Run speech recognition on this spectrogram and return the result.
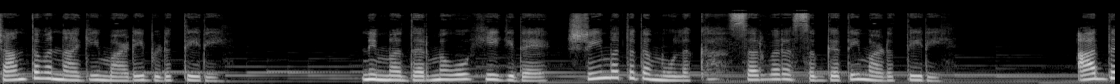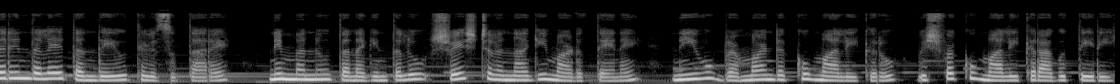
ಶಾಂತವನ್ನಾಗಿ ಮಾಡಿ ಬಿಡುತ್ತೀರಿ. ನಿಮ್ಮ ಧರ್ಮವು ಹೀಗಿದೆ. ಶ್ರೀಮತದ ಮೂಲಕ ಸರ್ವರ ಸದ್ಗತಿ ಮಾಡುತ್ತೀರಿ. ಆದ್ದರಿಂದಲೇ ತಂದೆಯು ತಿಳಿಸುತ್ತಾರೆ ನಿಮ್ಮನ್ನು ತನಗಿಂತಲೂ ಶ್ರೇಷ್ಠರನ್ನಾಗಿ ಮಾಡುತ್ತೇನೆ. ನೀವು ಬ್ರಹ್ಮಾಂಡಕ್ಕೂ ಮಾಲೀಕರು, ವಿಶ್ವಕ್ಕೂ ಮಾಲೀಕರಾಗುತ್ತೀರಿ.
